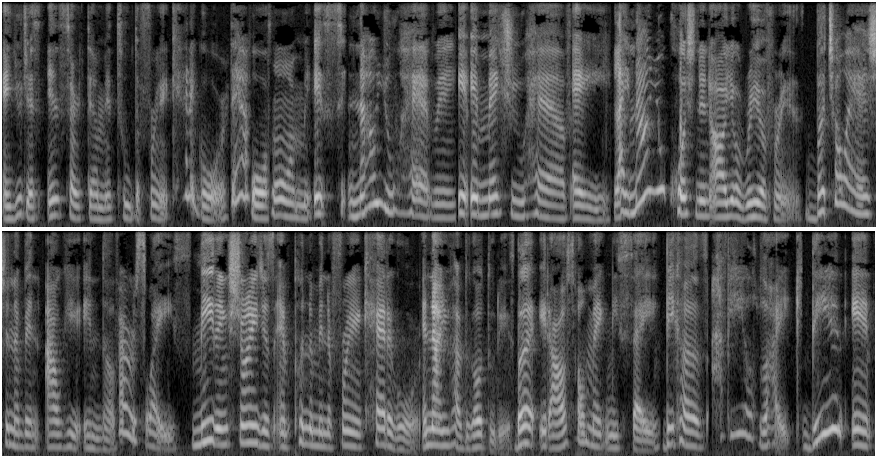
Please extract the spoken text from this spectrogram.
and you just insert them into the friend category. Therefore, forming it's now you having it, it makes you have a like now you questioning all your real friends. But your ass shouldn't have been out here in the first place meeting strangers and putting them in the friend category. And now you have to go through this. But it also make me say because I feel like being in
